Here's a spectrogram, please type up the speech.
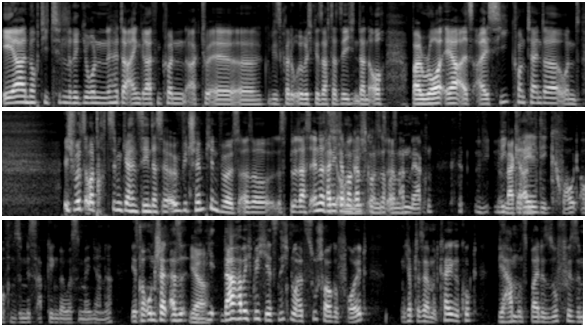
eher noch die Titelregion hätte eingreifen können. Aktuell, äh, wie es gerade Ulrich gesagt hat, sehe ich ihn dann auch bei Raw eher als IC-Contender und ich würde es aber trotzdem gern sehen, dass er irgendwie Champion wird. Also, das, das ändert Kann sich ich da mal ganz kurz und, noch was ähm, anmerken? Wie, wie geil an. die Crowd auf dem The abging bei WrestleMania, ne? Jetzt mal unscheit. Also, ja. da habe ich mich jetzt nicht nur als Zuschauer gefreut. Ich habe das ja mit Kai geguckt. Wir haben uns beide so für The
